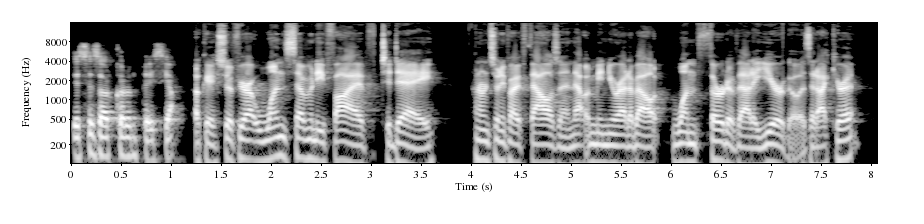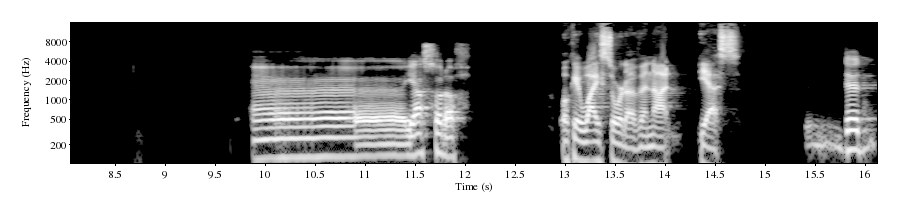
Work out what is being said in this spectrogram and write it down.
This is our current pace, yeah. Okay, so if you're at 175 today, 175,000, that would mean you're at about one third of that a year ago. Is that accurate? Uh, yeah, sort of. Okay, why sort of and not yes? The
